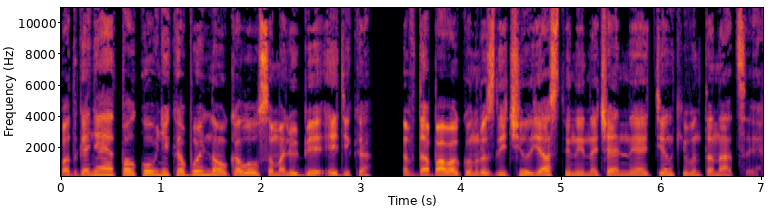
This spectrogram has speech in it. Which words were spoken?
Подгоняя от полковника, больно уколол самолюбие Эдика. Вдобавок он различил явственные начальные оттенки в интонациях.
